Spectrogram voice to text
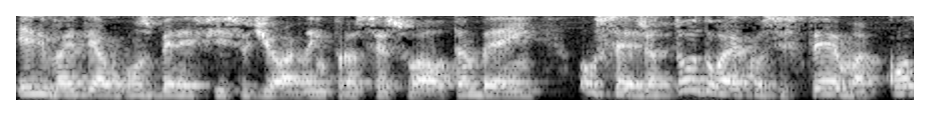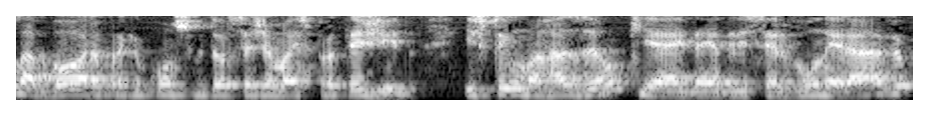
ele vai ter alguns benefícios de ordem processual também. Ou seja, todo o ecossistema colabora para que o consumidor seja mais protegido. Isso tem uma razão, que é a ideia dele ser vulnerável,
